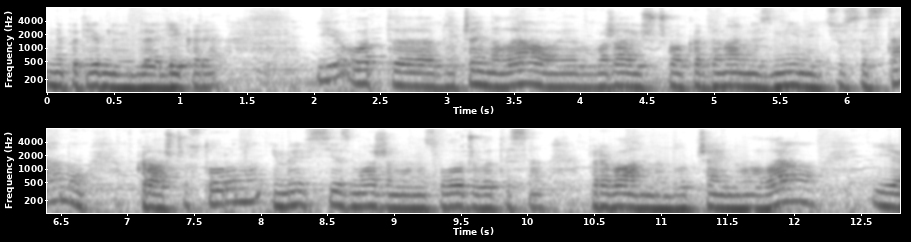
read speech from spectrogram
непотрібною для лікаря. І от е, блокчейн Aleo, я вважаю, що кардинально змінить цю систему в кращу сторону, і ми всі зможемо насолоджуватися перевагами блокчейну Алео і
